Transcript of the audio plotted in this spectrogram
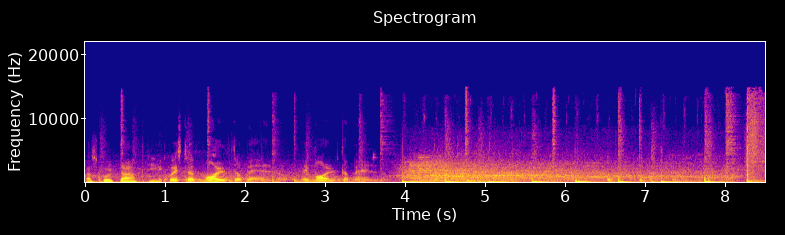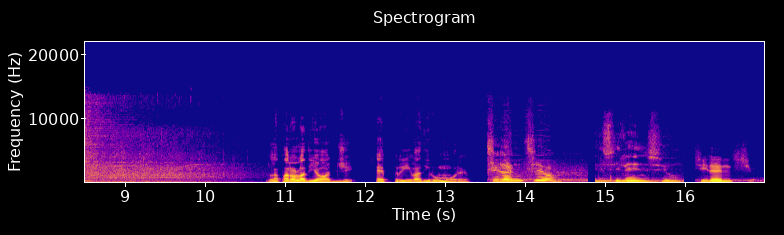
ascoltati. E questo è molto bello, è molto bello. La parola di oggi è priva di rumore. Silenzio. Il silenzio Silenzio.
